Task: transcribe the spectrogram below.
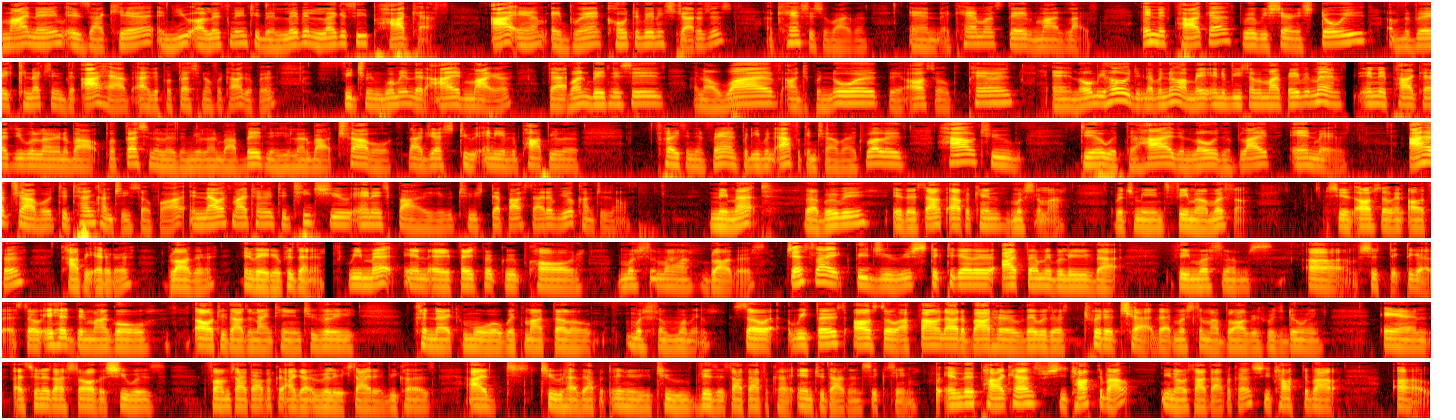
My name is Zakira, and you are listening to the Living Legacy Podcast. I am a brand cultivating strategist, a cancer survivor, and a camera saved my life. In this podcast, we'll be sharing stories of the very connections that I have as a professional photographer, featuring women that I admire that run businesses and our wives, entrepreneurs, they're also parents. And lo and behold, you never know, I may interview some of my favorite men. In this podcast, you will learn about professionalism, you'll learn about business, you'll learn about travel, not just to any of the popular places in France, but even African travel, as well as how to deal with the highs and lows of life and marriage. I have traveled to 10 countries so far, and now it's my turn to teach you and inspire you to step outside of your comfort zone. Nimet Rabubi is a South African Muslimah, which means female Muslim. She is also an author, copy editor, blogger, and radio presenter. We met in a Facebook group called Muslimah Bloggers. Just like the Jews stick together, I firmly believe that the Muslims um, should stick together. So it had been my goal all 2019 to really connect more with my fellow Muslim women. So we first also I found out about her. There was a Twitter chat that Muslimah Bloggers was doing, and as soon as I saw that she was from South Africa, I got really excited because I too had the opportunity to visit South Africa in 2016. In this podcast, she talked about you know, South Africa. She talked about uh,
